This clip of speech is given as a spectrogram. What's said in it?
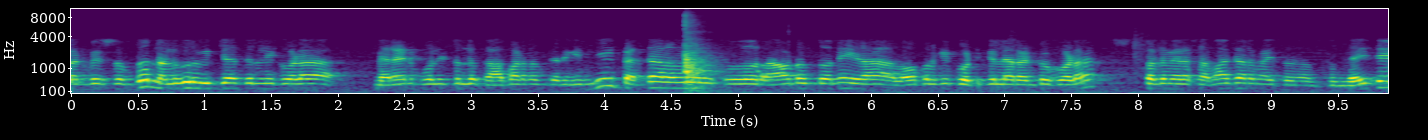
కనిపించడంతో నలుగురు విద్యార్థుల్ని కూడా మెరైన్ పోలీసులు కాపాడడం జరిగింది. పెద్ద అలలు రావడంతోనే ఇలా లోపలికి కొట్టుకెళ్ళారంటూ కూడా కొంతమేర సమాచారం అయితే ఉంటుంది. అయితే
